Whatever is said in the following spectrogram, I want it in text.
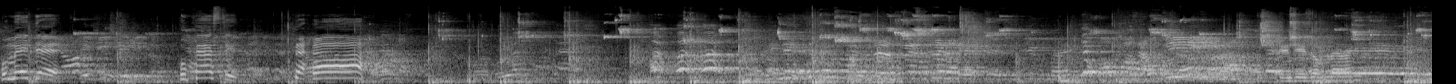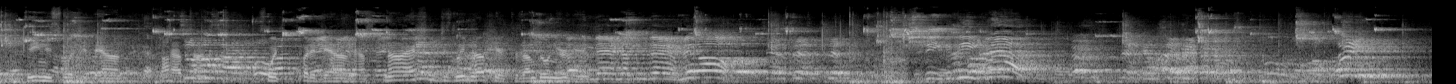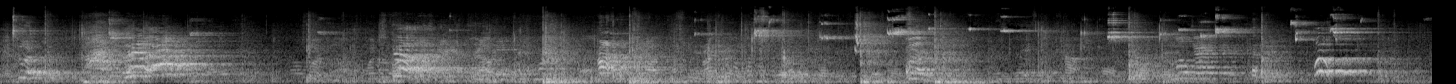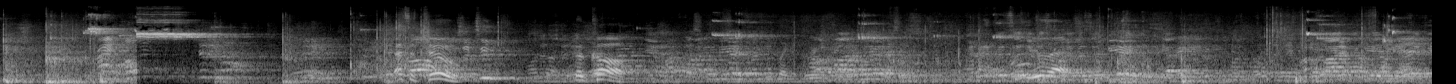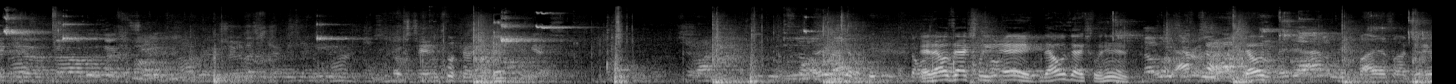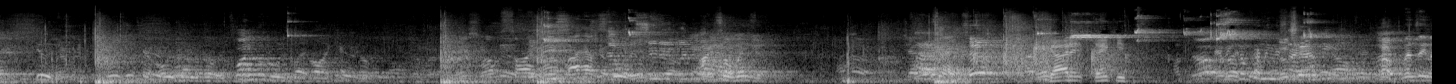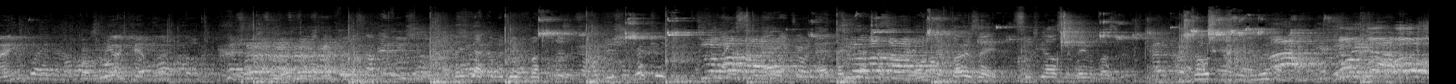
Who made that? Who passed it? NJ's over there already? You need to switch it down halftime. Switch, put it down. Half. No, actually, just leave it up here because I'm doing your Nothing there, nothing there. Middle. Deep, deep, grab. That's a two. Good call. Do that. Was actually, hey, that was actually him. That was, Dude, I have school. All right, so Got it. Thank you. Wednesday night? For me, I can't. then you got to come to David I'm just stretching. To the west side. You on Thursday, 6 gals and Dave & Buster's. I told you. Ah, here we go. Oh,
